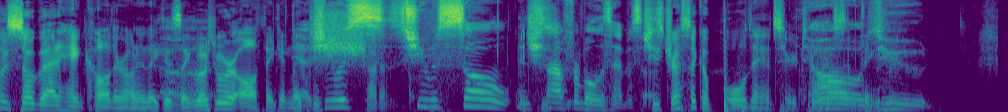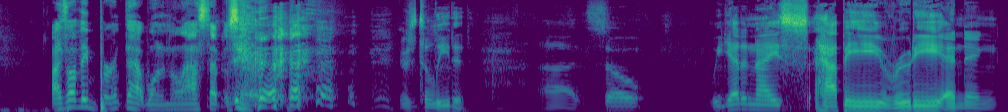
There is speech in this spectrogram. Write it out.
I'm so glad Hank called her on it. Like it's like most we were all thinking like, yeah, just she was shut up. she was so And she's- insufferable this episode. She's dressed like a bowl dancer too, or oh, something. dude. I thought they burnt that one in the last episode. it was deleted. Uh, so we get a nice, happy Rudy ending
